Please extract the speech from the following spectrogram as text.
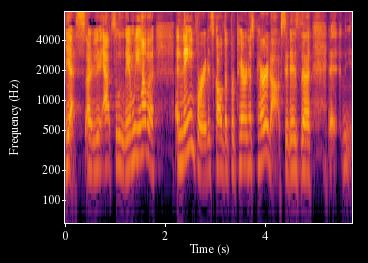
Yes, I mean, absolutely. And we have a, a name for it. It's called the preparedness paradox. It is the, uh, you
